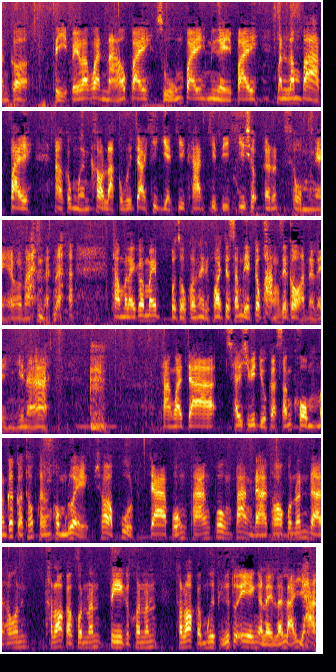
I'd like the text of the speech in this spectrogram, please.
มันก็ ติไปว่าว่าหนาวไปสูงไปเหนื่อยไป มันลำบากไปอ้าวก็เหมือนเข้าหลักของพระเจ้าขี้เกียจขี้ค้านขี้ติขี้ชมไงประมาณนั้นนะทำอะไรก็ไม่ประสบความสำเร็จพอจะสำเร็จก็พังซะก่อนอะไรอย่างนี้นะทางวาจาใช้ชีวิตอยู่กับสังคม มันก็กระทบกับสังคมด้วย ชอบพูดจาผงผางโป้งป้างด่าทอคนนั้นด่าทอคนนั้นทะเลาะกับคนนั้นตีกับคนนั้นทะเลาะกับมือถือตัวเองอะไรหลาย ๆ อย่าง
